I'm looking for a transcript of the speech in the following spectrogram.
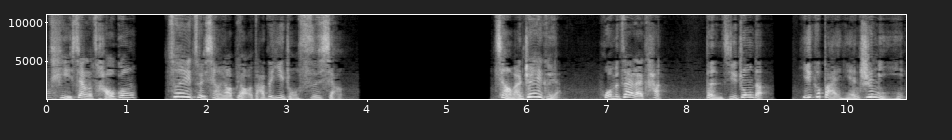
体现了曹公最最想要表达的一种思想。讲完这个呀，我们再来看本集中的一个百年之谜，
